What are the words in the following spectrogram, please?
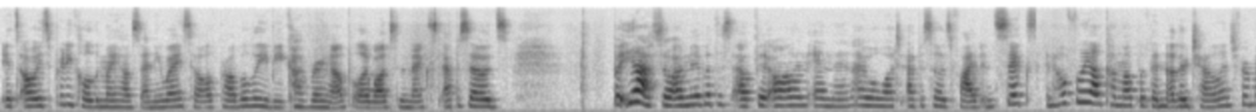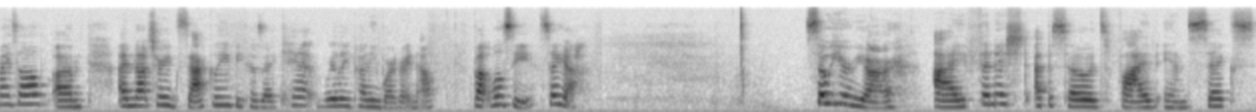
it's always pretty cold in my house anyway so I'll probably be covering up while I watch the next episodes. But yeah, so I'm to put this outfit on and then I will watch episodes 5 and 6 and hopefully I'll come up with another challenge for myself. Um, I'm not sure exactly because I can't really penny board right now, but we'll see. So yeah. So here we are. I finished episodes 5 and 6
